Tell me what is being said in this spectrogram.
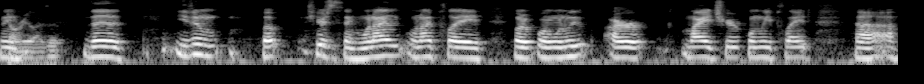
I mean, don't realize it. the even but here's the thing when I when I played or, or when we our my age group when we played uh,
